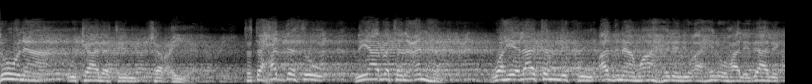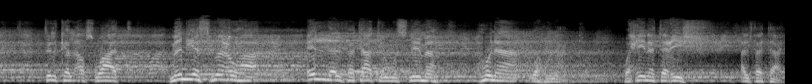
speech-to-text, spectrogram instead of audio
دون وكالة شرعية تتحدث نيابة عنها وهي لا تملك أدنى مؤهل يؤهلها لذلك تلك الأصوات من يسمعها إلا الفتاة المسلمة هنا وهناك. وحين تعيش الفتاة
